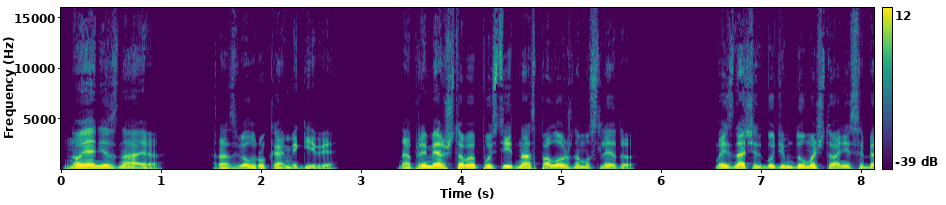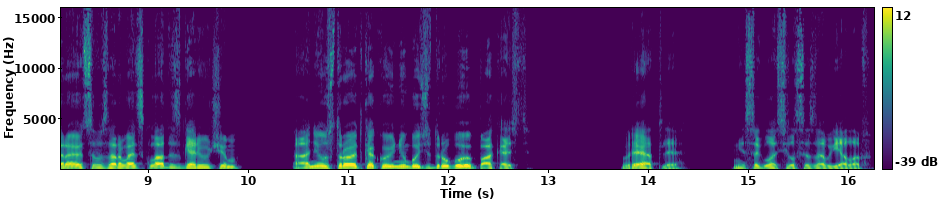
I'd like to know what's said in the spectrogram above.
«Но я не знаю», — развел руками Гиви. «Например, чтобы пустить нас по ложному следу. Мы, значит, будем думать, что они собираются взорвать склады с горючим, а они устроят какую-нибудь другую пакость». «Вряд ли», — не согласился Завьялов.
